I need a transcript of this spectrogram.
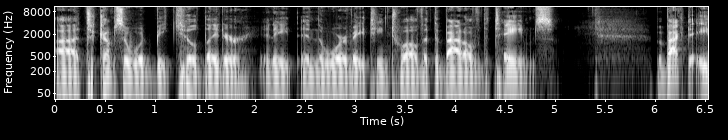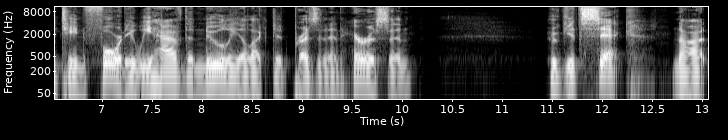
uh, Tecumseh would be killed later in, eight, in the War of 1812 at the Battle of the Thames. But back to 1840, we have the newly elected President Harrison, who gets sick not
